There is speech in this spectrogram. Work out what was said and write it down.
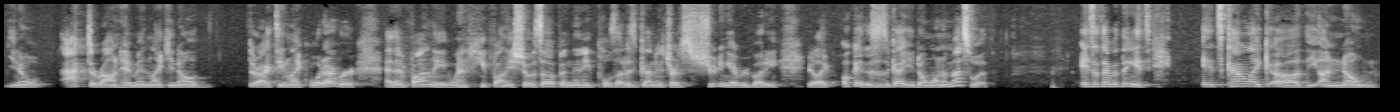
you know act around him, and like you know they're acting like whatever. And then finally, when he finally shows up, and then he pulls out his gun and starts shooting everybody, you're like, "Okay, this is a guy you don't want to mess with." It's the type of thing. It's it's kind of like uh, the unknown.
